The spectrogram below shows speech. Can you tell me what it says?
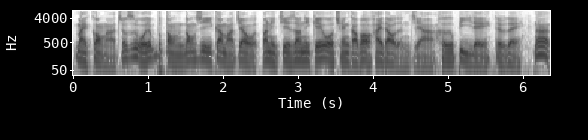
卖供啊，就是我又不懂的东西，干嘛叫我帮你介绍？你给我钱，搞不好害到人家，何必嘞？对不对？那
